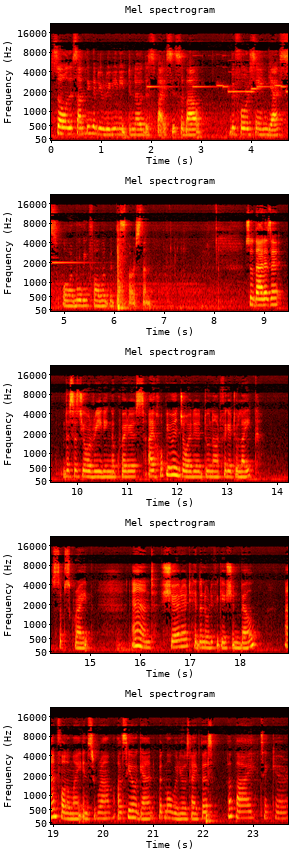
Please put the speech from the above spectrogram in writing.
So there's something that you really need to know the Pisces about before saying yes or moving forward with this person. So that is it. This is your reading, Aquarius. I hope you enjoyed it. Do not forget to like, subscribe and share it hit the notification bell and follow my instagram. I'll see you again with more videos like this. Bye bye take care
